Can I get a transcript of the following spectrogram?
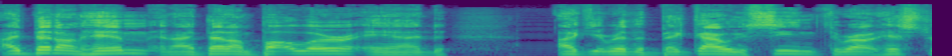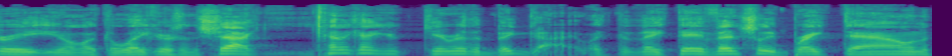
I bet on him, and I bet on Butler, and I get rid of the big guy we've seen throughout history. You know, like the Lakers and Shaq You kind of got to get rid of the big guy. Like they, they eventually break down.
